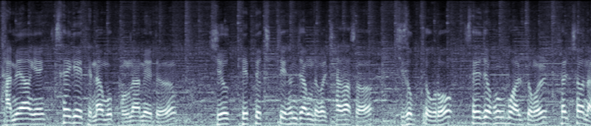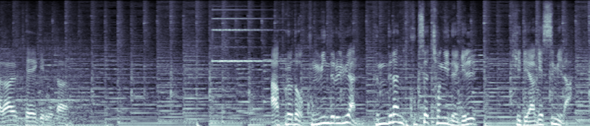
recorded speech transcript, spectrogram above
담양의 세계 대나무 박람회 등 지역 대표 축제 현장 등을 찾아서 지속적으로 세정 홍보 활동을 펼쳐 나갈 계획입니다. 앞으로도 국민들을 위한 든든한 국세청이 되길 기대하겠습니다.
